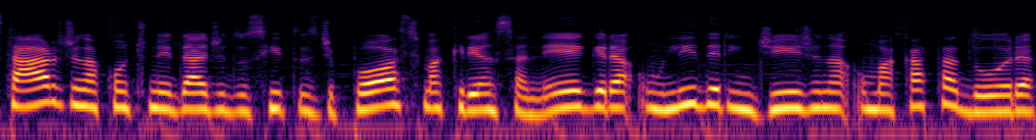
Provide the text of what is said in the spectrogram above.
tarde, na continuidade dos ritos de posse, uma criança negra, um líder indígena, uma catadora,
